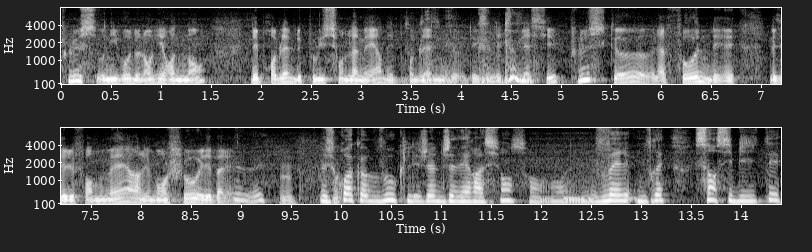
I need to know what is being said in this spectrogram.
plus au niveau de l'environnement, des problèmes de pollution de la mer, des problèmes de, de, glaciers, plus que la faune, les, éléphants de mer, les manchots et les baleines. Hum. Mais je crois comme vous que les jeunes générations ont une vraie sensibilité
